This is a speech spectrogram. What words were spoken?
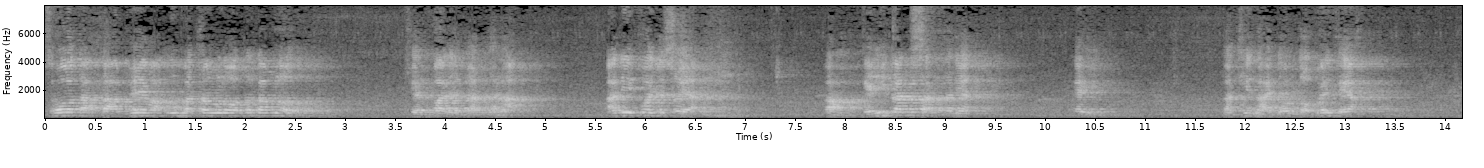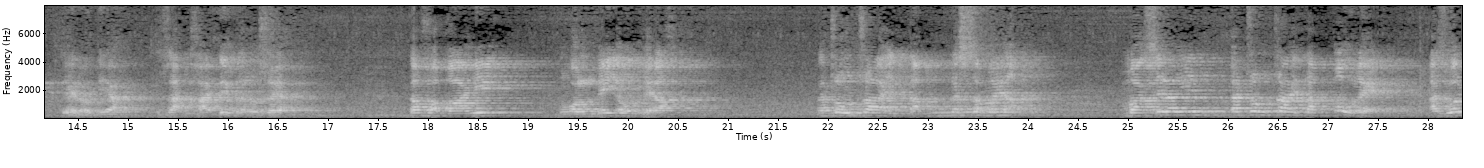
số ta ta phê và u bát thăng lô tất tâm lô. Chuyện qua được tan thần na anh đi coi ạ à cái căn sẵn cái này là thiên hải đôn tổ mấy thế thế rồi thế à khai tiếp là rồi à ta phật bài đi. Còn đây yếu thế à ta trông trai tắm nó sớm à mà sẽ là các trông trai tắm bầu này aswal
